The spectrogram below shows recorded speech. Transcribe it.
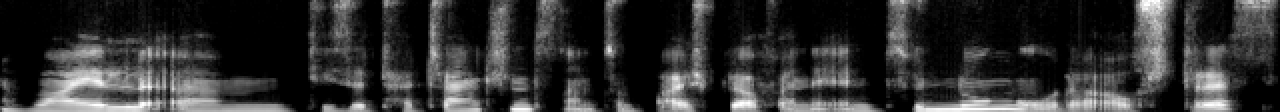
weil ähm, diese Tight Junctions dann zum Beispiel auf eine Entzündung oder auf Stress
